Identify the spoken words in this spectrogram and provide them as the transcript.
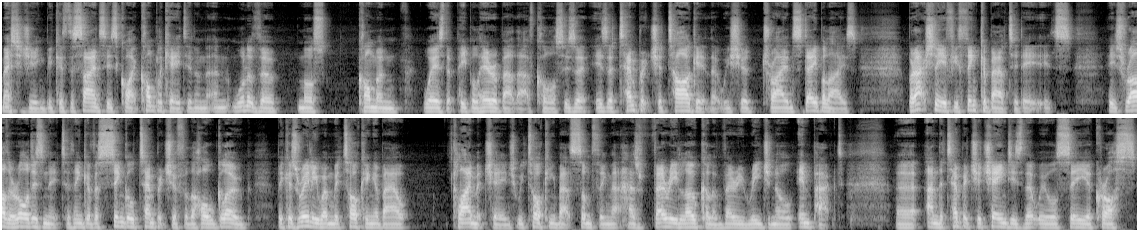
messaging because the science is quite complicated, and, and one of the most common ways that people hear about that, of course, is a is a temperature target that we should try and stabilize. But actually, if you think about it, it's it's rather odd, isn't it, to think of a single temperature for the whole globe? Because really, when we're talking about climate change, we're talking about something that has very local and very regional impact. Uh, and the temperature changes that we will see across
